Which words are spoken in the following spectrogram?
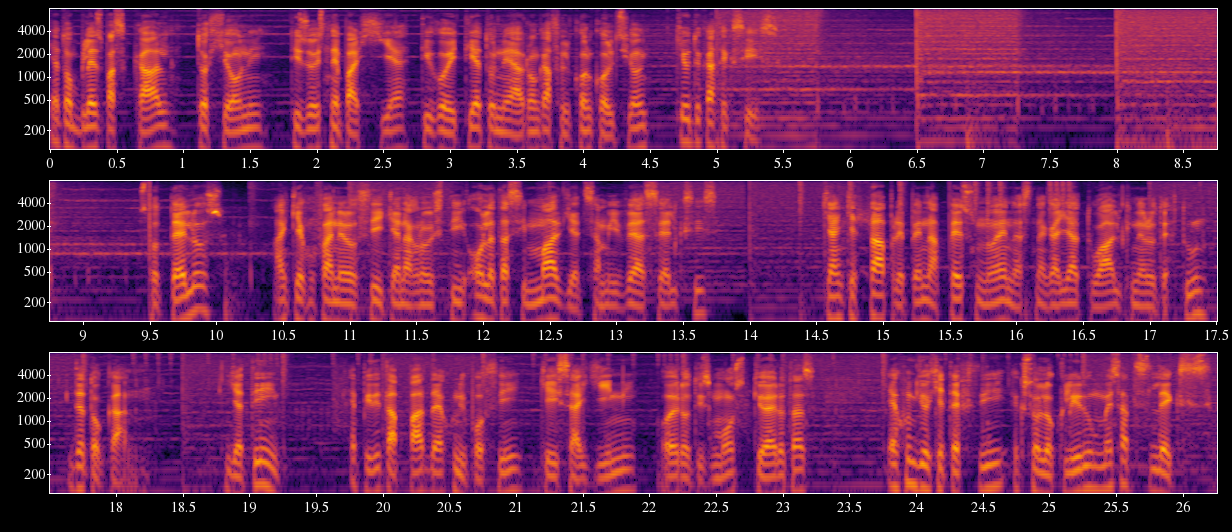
για τον Μπλε Πασκάλ, το χιόνι, τη ζωή στην επαρχία, τη γοητεία των νεαρών καθολικών κολτσιών και ούτε καθεξής. Στο τέλος, αν και έχουν φανερωθεί και αναγνωριστεί όλα τα σημάδια της αμοιβαίας έλξης, και αν και θα έπρεπε να πέσουν ο ένας στην αγκαλιά του άλλου και να ερωτευτούν, δεν το κάνουν. Γιατί; Επειδή τα πάντα έχουν υποθεί και η σαγίνη, ο ερωτισμός και ο έρωτας έχουν διοχετευθεί εξ ολοκλήρου μέσα από τις λέξεις.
